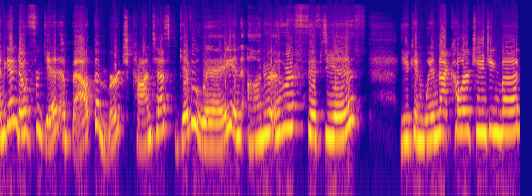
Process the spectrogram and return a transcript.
And again, don't forget about the merch contest giveaway in honor of our 50th. You can win that color changing mug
